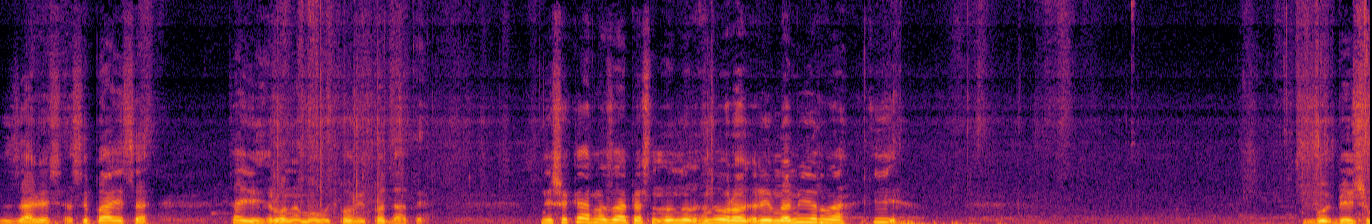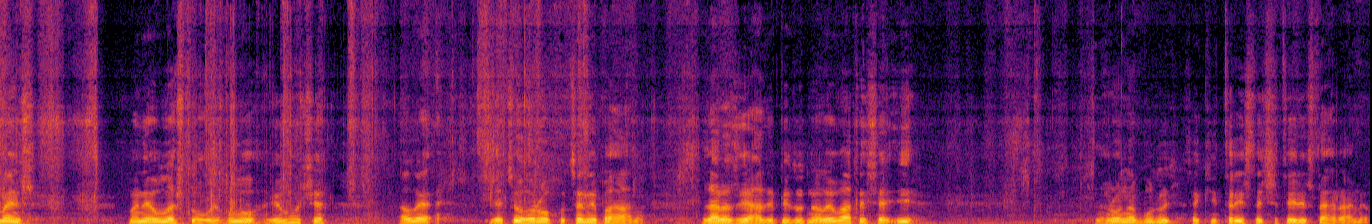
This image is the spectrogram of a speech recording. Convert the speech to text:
завість осипається, та і грона можуть повідпадати. Не шикарна запись, ну, ну, ну, рівномірна і більш-менш мене влаштовує. Було і лучше, але для цього року це непогано. Зараз ягоди підуть наливатися і грона будуть такі 300-400 грамів.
